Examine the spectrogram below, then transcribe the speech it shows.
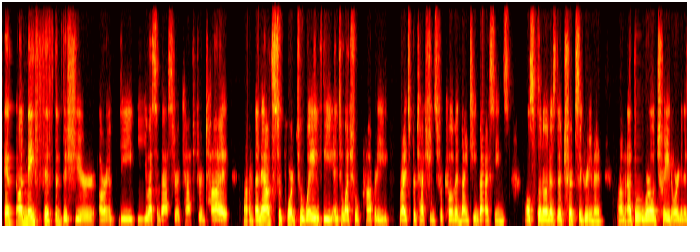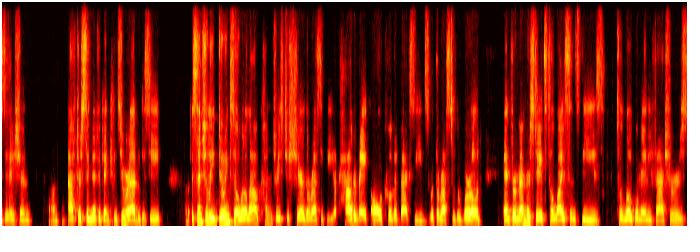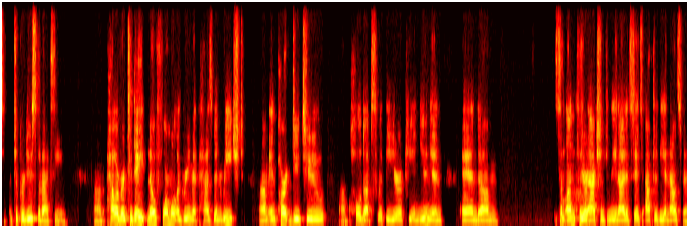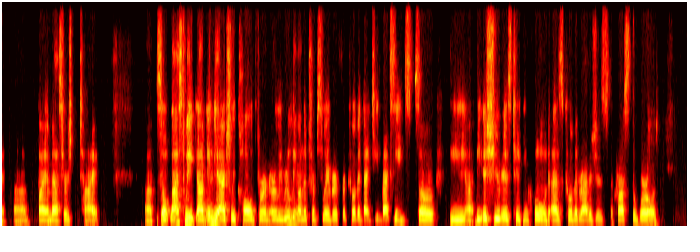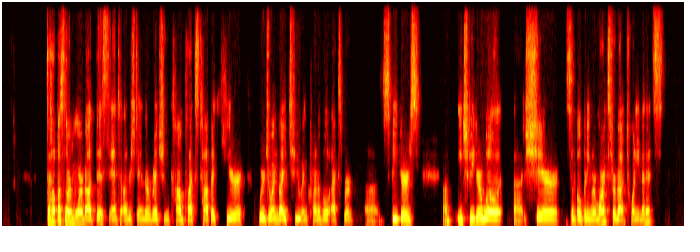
And on May 5th of this year, our, the US Ambassador Katherine Tai um, announced support to waive the intellectual property rights protections for COVID-19 vaccines, also known as the TRIPS agreement, um, at the World Trade Organization um, after significant consumer advocacy. Essentially, doing so would allow countries to share the recipe of how to make all COVID vaccines with the rest of the world, and for member states to license these to local manufacturers to produce the vaccine. Um, however, to date, no formal agreement has been reached, um, in part due to um, holdups with the European Union and um, some unclear action from the United States after the announcement uh, by Ambassador Tai. Uh, so last week, um, India actually called for an early ruling on the TRIPS waiver for COVID-19 vaccines. So the, uh, the issue is taking hold as COVID ravages across the world. To help us learn more about this and to understand the rich and complex topic here, we're joined by two incredible expert uh, speakers. Um, each speaker will uh, share some opening remarks for about 20 minutes.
